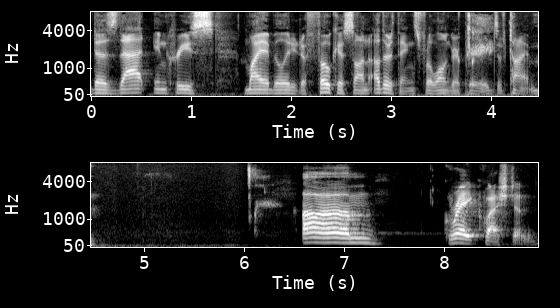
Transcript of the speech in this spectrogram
Does that increase my ability to focus on other things for longer periods of time? Um Great question.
